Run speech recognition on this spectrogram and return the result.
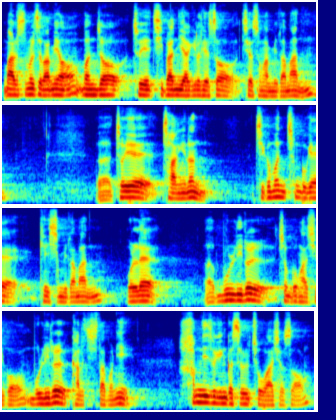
말씀을 전하며 먼저 저의 집안 이야기를 해서 죄송합니다만 어, 저의 장인은 지금은 천국에 계십니다만 원래 어, 물리를 전공하시고 물리를 가르치시다 보니 합리적인 것을 좋아하셔서 어,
